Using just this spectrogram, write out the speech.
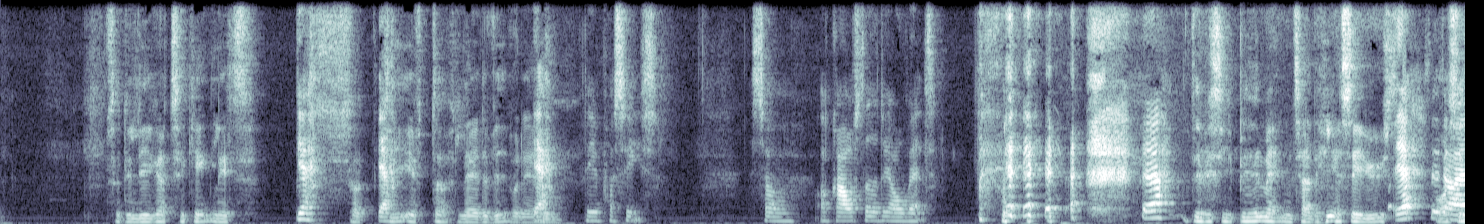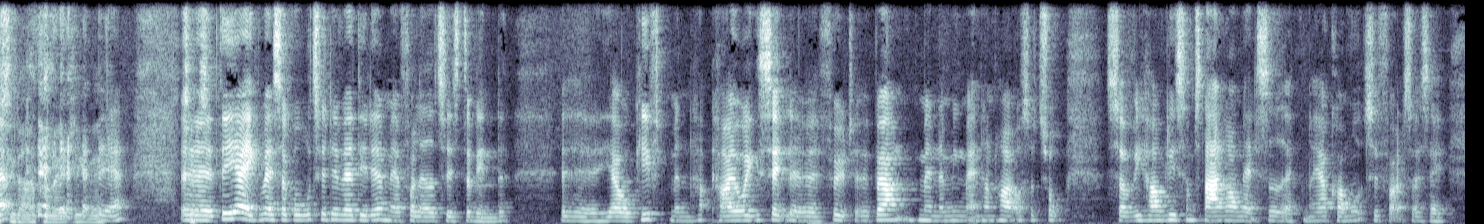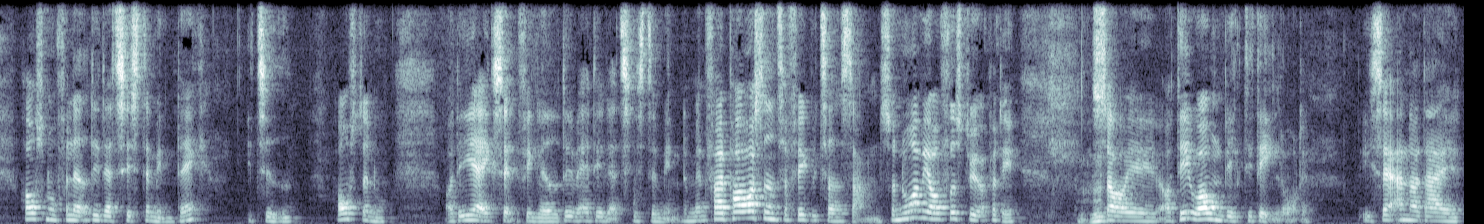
Så det ligger tilgængeligt? Ja. Så de ja. efterladte ved, hvor det er? Ja, det er præcis. Så, og gravstedet det er overvalgt. ja. Det vil sige, at bedemanden tager det her seriøst. Ja, det Også i sit eget privatliv. Ja. ja. Øh, det jeg ikke var så god til, det var det der med at få lavet testamente. Øh, jeg er jo gift, men har jo ikke selv øh, født øh, børn, men øh, min mand han har også to. Så vi har jo ligesom snakket om altid, at når jeg kommer ud til folk, så jeg sagde, Hovs nu forlade det der testamente, ikke? I tiden. Hovs det nu. Og det jeg ikke selv fik lavet, det var det der testamente. Men for et par år siden, så fik vi taget sammen. Så nu har vi også fået styr på det. Mm-hmm. Så, øh, og det er jo også en vigtig del af det. Især når der er,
